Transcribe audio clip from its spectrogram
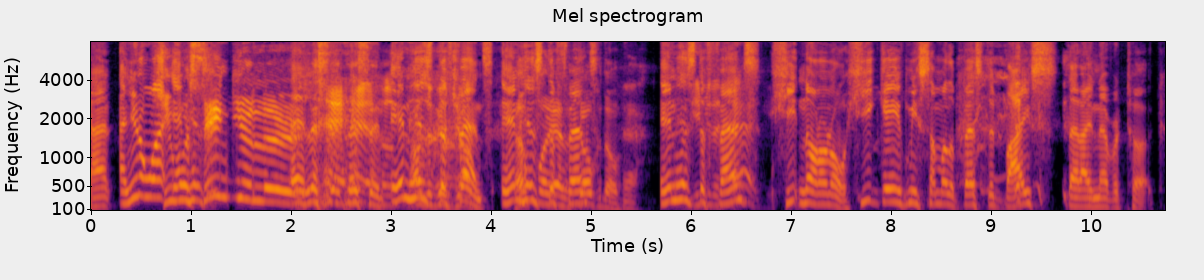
and, and you know what? She In was his- singular. Hey, listen, listen. In his a good joke. defense, in That his funny defense, joke, though. in his Give defense, he no, no, no. He gave me some of the best advice that I never took.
